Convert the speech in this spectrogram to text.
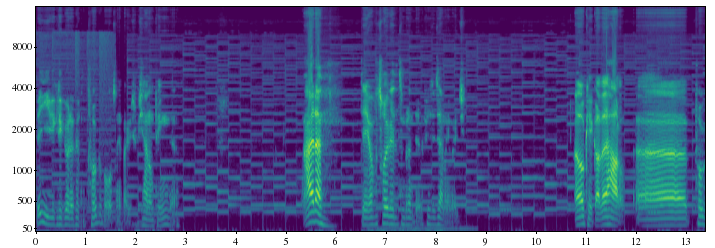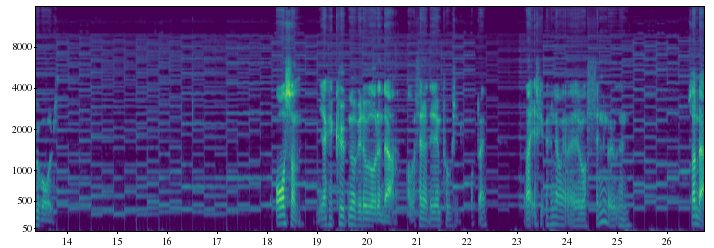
Ved I, vi kan lige gå ind og købe en Pokéball, så jeg faktisk, hvis vi har nogle penge der. Nej da. Det er, hvorfor trykker jeg lidt på den der, der findes til mig i Okay, godt. Hvad har du? Øh, Pokéball. Awesome. Jeg kan købe noget ved dig ud over den der. Og hvad fanden er det, den potion? Nej, jeg skal... Hvad fanden laver jeg? Hvor fanden går jeg ud henne? Sådan der.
